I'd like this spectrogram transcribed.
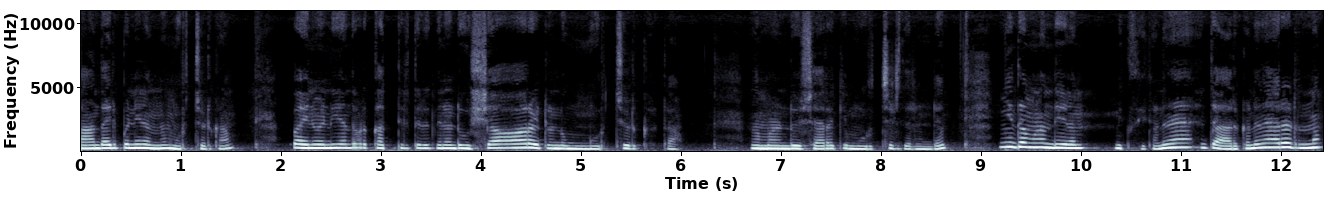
കാന്താരിപ്പണ്ണിനെ ഒന്ന് മുറിച്ചെടുക്കാം അപ്പോൾ അതിനുവേണ്ടി ഞാൻ ഇവിടെ കത്തിരിത്തിരുത്തിനാണ്ട് ഉഷാറായിട്ടുണ്ട് മുറിച്ചെടുക്കുക കേട്ടോ. നമ്മളുണ്ട് ഉഷാറാക്കി മുറിച്ചെടുത്തിട്ടുണ്ട്. ഇനി ഇത് നമ്മൾ എന്ത് ചെയ്യണം മിക്സി കണ്ട് നേ ചാരക്കണ്ട് നേരെ ഇടണം.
